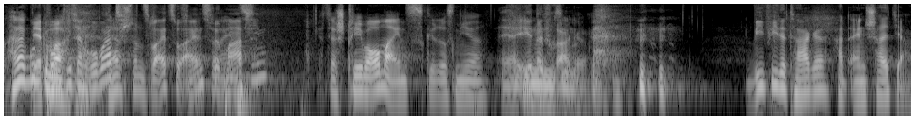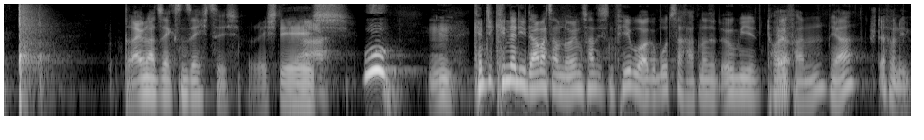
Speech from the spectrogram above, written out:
Hat er gut Der gemacht. Punkt an Robert. Ja, stimmt. 2 zu 1 für Martin. Ist der Streber auch mal eins gerissen hier. Ja, Vierte Frage. Wie viele Tage hat ein Schaltjahr? 366. Richtig. Kennt die Kinder, die damals am 29. Februar Geburtstag hatten und das irgendwie toll Ja. fanden? Ja? Stefanie.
